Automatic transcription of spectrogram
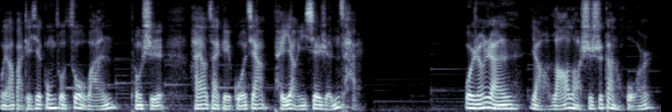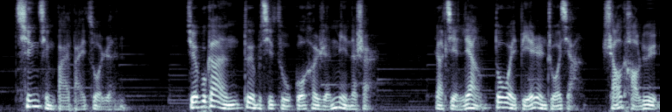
我要把这些工作做完，同时还要再给国家培养一些人才。我仍然要老老实实干活儿清清白白做人，绝不干对不起祖国和人民的事儿。要尽量多为别人着想，少考虑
